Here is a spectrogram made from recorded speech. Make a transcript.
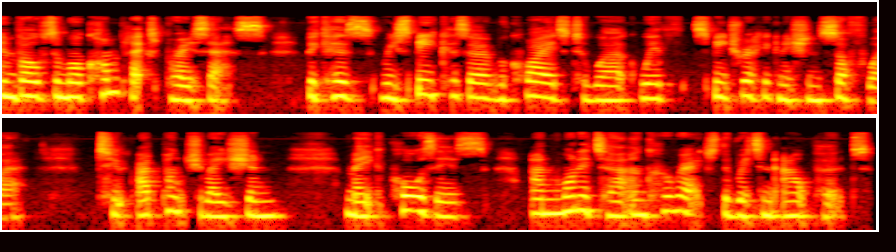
involves a more complex process because re-speakers are required to work with speech recognition software to add punctuation, make pauses, and monitor and correct the written output.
